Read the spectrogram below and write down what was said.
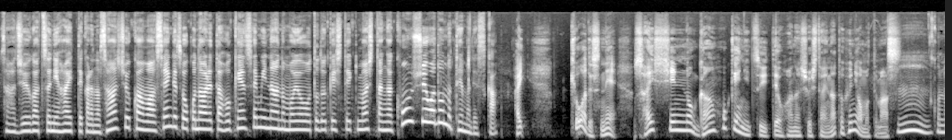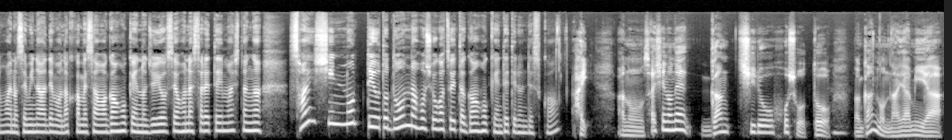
さあ、10月に入ってからの3週間は先月行われた保険セミナーの模様をお届けしてきましたが、今週はどんなテーマですか？はい。今日はですね、最新のがん保険についてお話をしたいなというふうに思ってます。うん、この前のセミナーでも中亀さんはがん保険の重要性をお話しされていましたが、最新のっていうとどんな保証がついたがん保険出てるんですか？はい。あの、最新のね、がん治療保障と、まあがんの悩みや、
